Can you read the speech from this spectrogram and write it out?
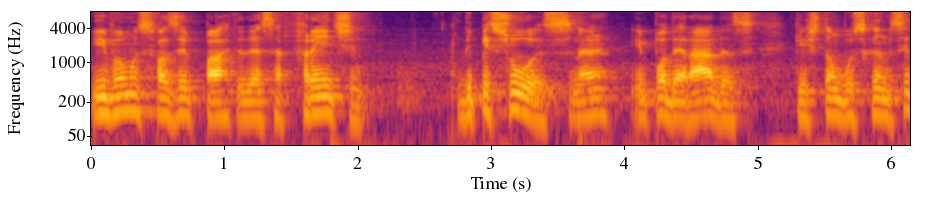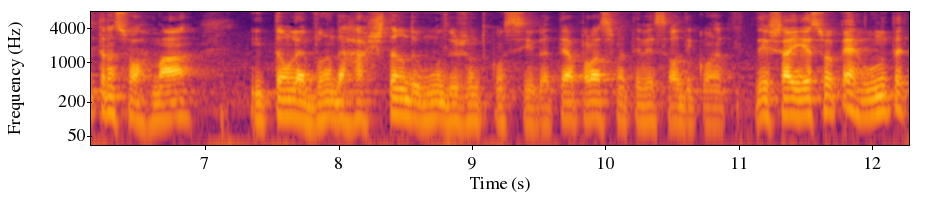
e vamos fazer parte dessa frente de pessoas né, empoderadas que estão buscando se transformar e estão levando, arrastando o mundo junto consigo. Até a próxima TV Saúde Quanto. Deixa aí a sua pergunta,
